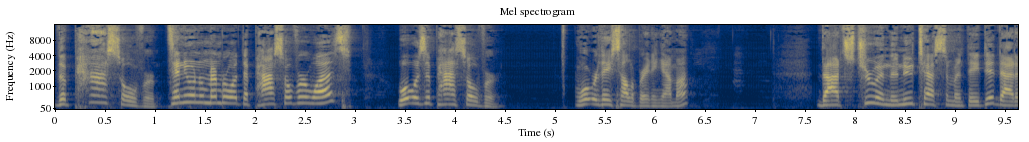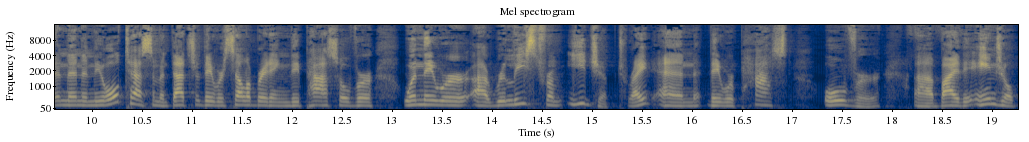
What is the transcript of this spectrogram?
the Passover. Does anyone remember what the Passover was? What was a Passover? What were they celebrating, Emma? That's true. In the New Testament, they did that. And then in the Old Testament, that's where they were celebrating the Passover when they were uh, released from Egypt, right? And they were passed over uh, by the angel.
